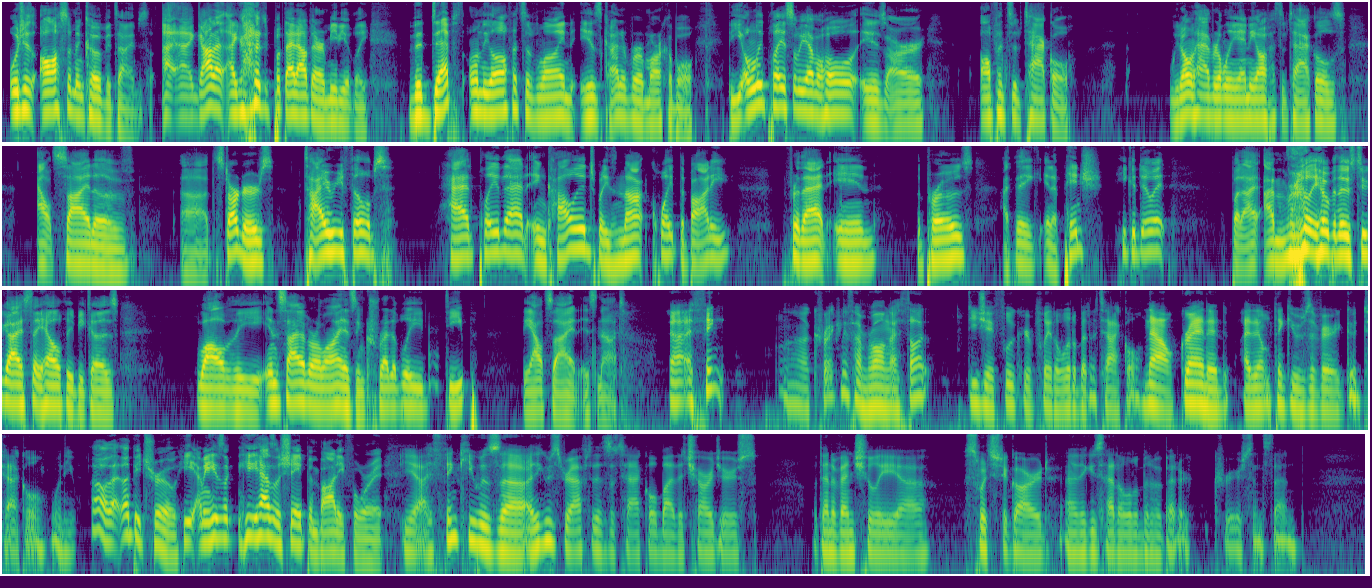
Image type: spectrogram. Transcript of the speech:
which is awesome in covid times. I, I, gotta i gotta put that out there immediately. The depth on the offensive line is kind of remarkable. The only place that we have a hole is our offensive tackle. We don't have really any offensive tackles outside of uh, the starters. Tyre Phillips had played that in college, but he's not quite the body for that in the pros. I think in a pinch he could do it, but I, I'm really hoping those two guys stay healthy because while the inside of our line is incredibly deep, the outside is not. Yeah, I think. Uh, correct me if I'm wrong. I thought DJ Fluker played a little bit of tackle. Now, granted, I don't think he was a very good tackle when he. Oh, that would be true. He, I mean, he's a, he has a shape and body for it. Yeah, I think he was. Uh, I think he was drafted as a tackle by the Chargers, but then eventually uh, switched to guard. I think he's had a little bit of a better career since then.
